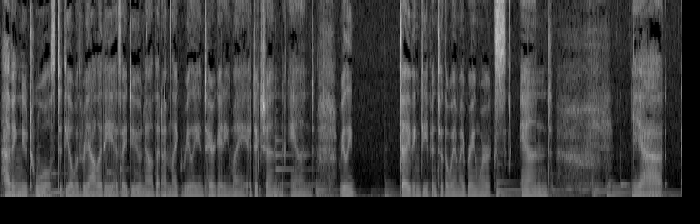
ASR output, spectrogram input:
having new tools to deal with reality as I do now that I'm like really interrogating my addiction and really diving deep into the way my brain works. And yeah,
